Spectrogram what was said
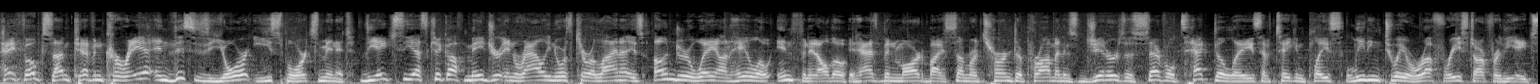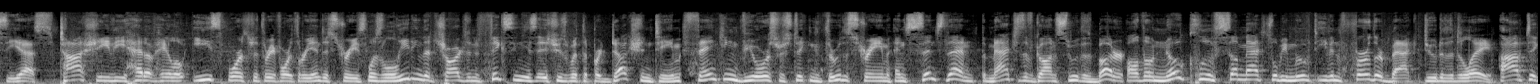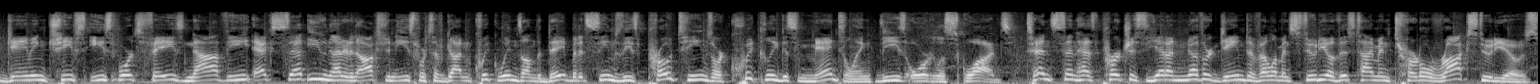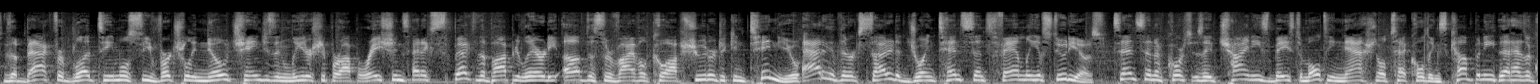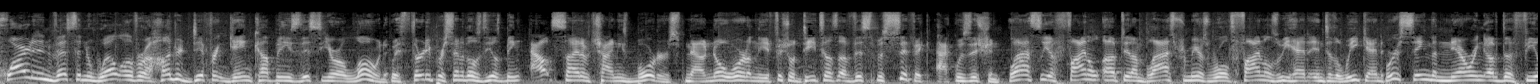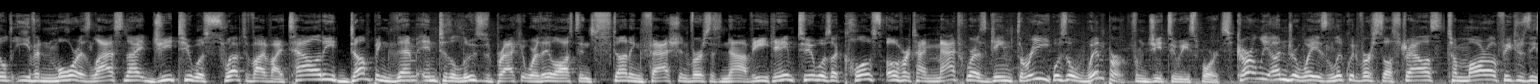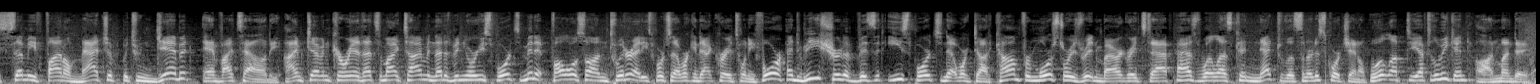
Hey folks, I'm Kevin Correa, and this is your Esports Minute. The HCS Kickoff Major in Raleigh, North Carolina is underway on Halo Infinite, although it has been marred by some return to prominence jitters as several tech delays have taken place, leading to a rough restart for the HCS. Tashi, the head of Halo Esports for 343 Industries, was leading the charge in fixing these issues with the production team, thanking viewers for sticking through the stream, and since then, the matches have gone smooth as butter, although no clue if some matches will be moved even further back due to the delay. Optic Gaming, Chiefs Esports, FaZe, Navi, XSET, E United, and Oxygen Esports have gotten quick wins on the day, but it seems these pro teams are quickly dismantling these orgless squads. Tencent has purchased yet another game development studio, this time in Turtle Rock Studios. The Back 4 Blood team will see virtually no changes in leadership or operations and expect the popularity of the survival co op shooter to continue, adding that they're excited to join Tencent's family of studios. Tencent, of course, is a Chinese based multinational tech holdings company that has acquired and invested in well over 100 different game companies this year alone, with 30% of those deals being outside of Chinese borders. Now, no word on the official details of this specific acquisition. Lastly, a final update on Blast Premier's World Finals we head into the weekend. We're seeing the narrowing of the field even more as last night G2 was swept by Vitality, dumping them into the losers bracket where they lost in stunning fashion versus Navi. Game 2 was a close overtime match, whereas Game 3 was a whimper from G2 Esports. Currently underway is Liquid versus Astralis. Tomorrow features the semi-final matchup between Gambit and Vitality. I'm Kevin Correa, that's my time, and that has been your Esports Minute. Follow us on Twitter at Esports Network and at Correa24, and be sure to visit esportsnetwork.com for more stories written by our great staff, as well as connect with us on our Discord channel. We'll update you after the weekend on Monday.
